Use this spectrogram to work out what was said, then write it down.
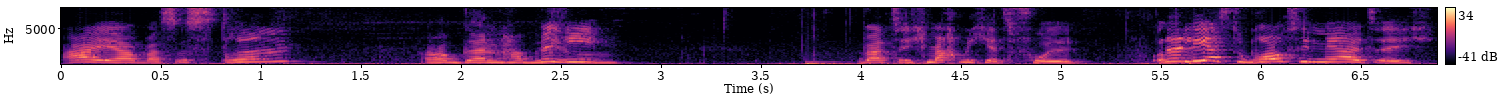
Ah ja, was ist drin? Oh, Gun habe ich Biggie. schon. Warte, ich mach mich jetzt voll. Oder Elias, du brauchst ihn mehr als ich.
